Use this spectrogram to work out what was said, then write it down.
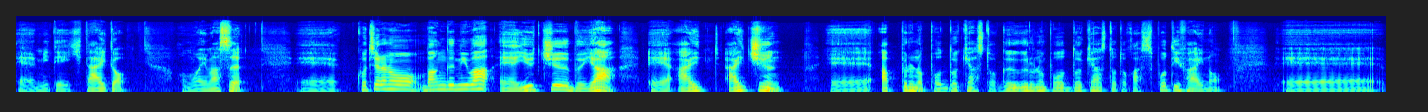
え見ていきたいと思います。えこちらの番組は、え YouTube や、え iTunes、えー Apple のポッドキャスト、Google のポッドキャストとか Spotify の、えー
